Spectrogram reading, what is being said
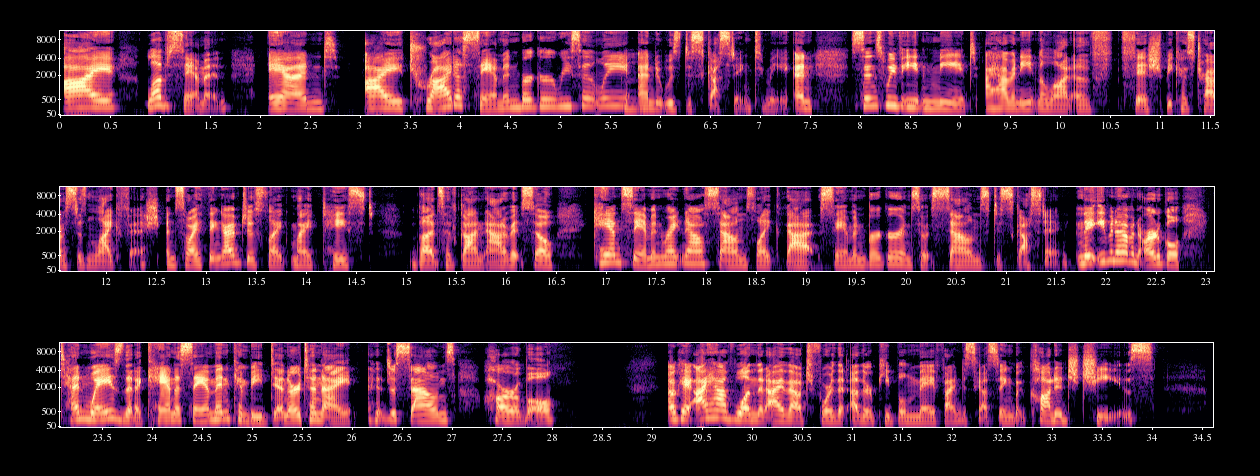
I love salmon. And I tried a salmon burger recently mm. and it was disgusting to me. And since we've eaten meat, I haven't eaten a lot of fish because Travis doesn't like fish. And so I think I've just like my taste buds have gotten out of it. So canned salmon right now sounds like that salmon burger. And so it sounds disgusting. And they even have an article 10 ways that a can of salmon can be dinner tonight. And it just sounds horrible. Okay, I have one that I vouch for that other people may find disgusting, but cottage cheese.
